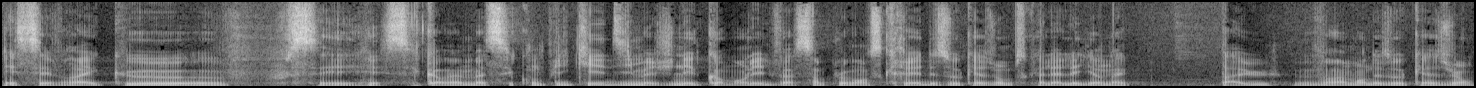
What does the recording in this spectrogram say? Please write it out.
Et c'est vrai que euh, c'est quand même assez compliqué d'imaginer comment Lille va simplement se créer des occasions, parce qu'à l'aller, il n'y en a pas eu vraiment des occasions.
